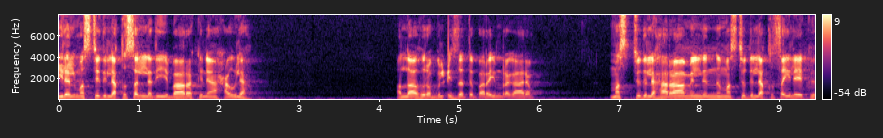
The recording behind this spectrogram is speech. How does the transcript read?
ഇലൽ മസ്ജിദിൽ അഖ്സല്ലതി ബാറക്ന ഹൗല. അള്ളാഹു റബ്ബുൽ ഇസ്സത്ത് പറയും പ്രകാരം മസ്ജിദുൽ ഹറാമിൽ നിന്ന് മസ്ജിദുൽ അഖ്സയിലേക്ക്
